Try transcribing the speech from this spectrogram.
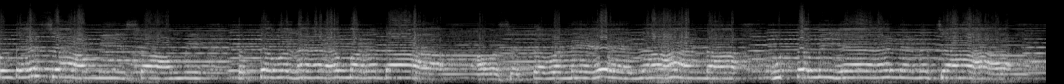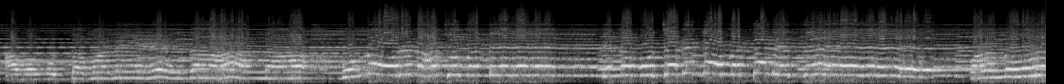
கொண்ட சாமி சாமி. பெத்தவனை மறந்தா அவ செத்தவனே தாண்டா உத்தமிய நினைச்சா அவ முத்தமனே தாண்டா முன்னோரு நான் சுமந்து என்ன மூச்சடுங்க விட்டெடுத்து. பல நூறு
